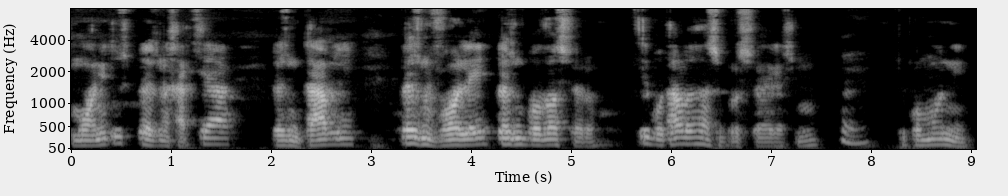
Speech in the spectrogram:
μόνοι τους, παίζουν χαρτιά, παίζουν τάβλη, παίζουν βόλεϊ, παίζουν ποδόσφαιρο. Τίποτα άλλο δεν θα σου προσφέρει, ας πούμε. Mm. Υπομονή.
